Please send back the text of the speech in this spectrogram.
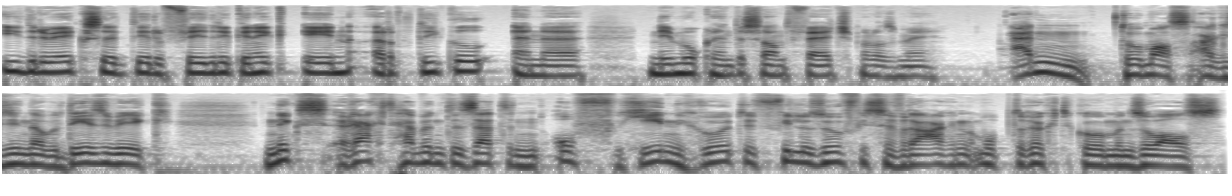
Iedere week selecteren Frederik en ik één artikel en eh neem ook een interessant feitje met ons mee. En Thomas, aangezien dat we deze week niks recht hebben te zetten of geen grote filosofische vragen om op terug te komen, zoals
